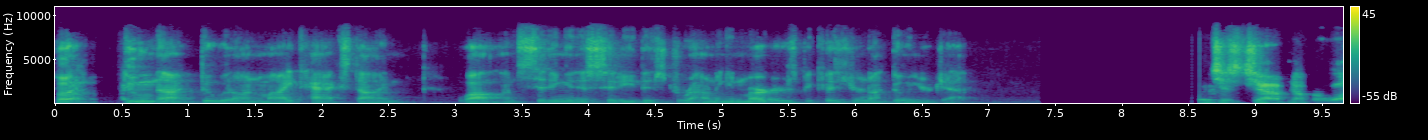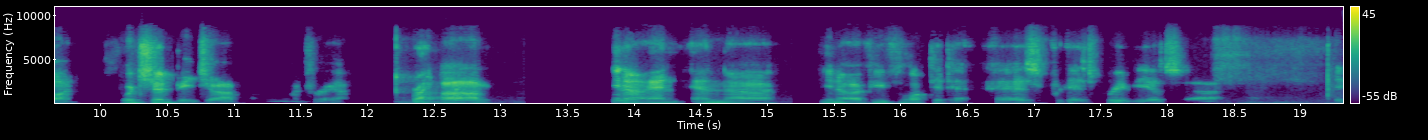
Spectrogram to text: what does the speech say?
But do not do it on my tax dime while I'm sitting in a city that's drowning in murders because you're not doing your job. Which is job number one, which should be job number one for him. Right. Um, you know, and, and, uh, you know, if you've looked at his, his previous, uh,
